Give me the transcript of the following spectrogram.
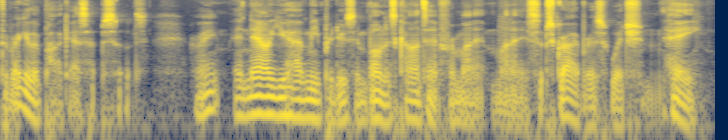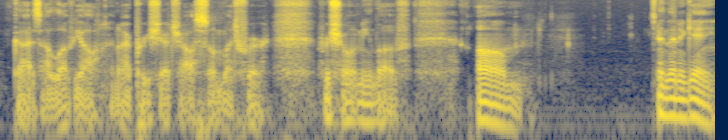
the regular podcast episodes right? And now you have me producing bonus content for my my subscribers, which hey, guys, I love y'all and I appreciate y'all so much for for showing me love. Um and then again,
